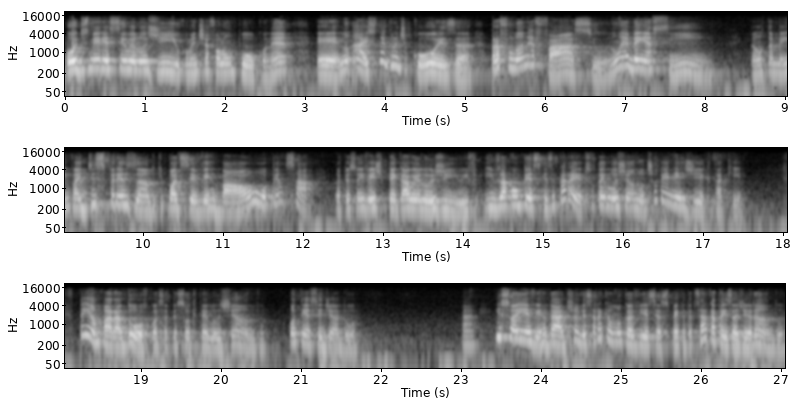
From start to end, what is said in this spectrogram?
Ou desmerecer o elogio, como a gente já falou um pouco, né? É, não, ah, isso não é grande coisa, para fulano é fácil, não é bem assim. Então, também vai desprezando, que pode ser verbal ou pensar. Então, a pessoa, em vez de pegar o elogio e, e usar como pesquisa, peraí, a pessoa está elogiando, deixa eu ver a energia que está aqui. Tem amparador com essa pessoa que está elogiando? Ou tem assediador? Tá? Isso aí é verdade? Deixa eu ver, será que eu nunca vi esse aspecto? Será que ela está exagerando?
